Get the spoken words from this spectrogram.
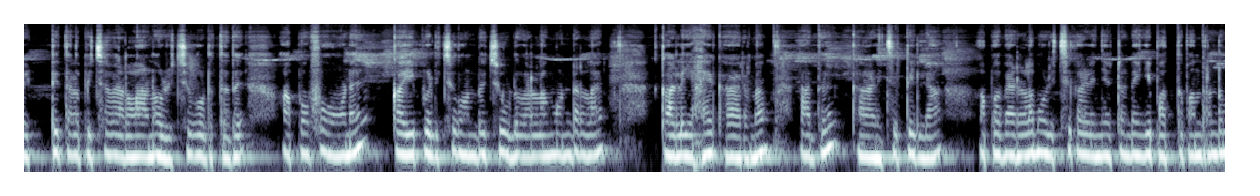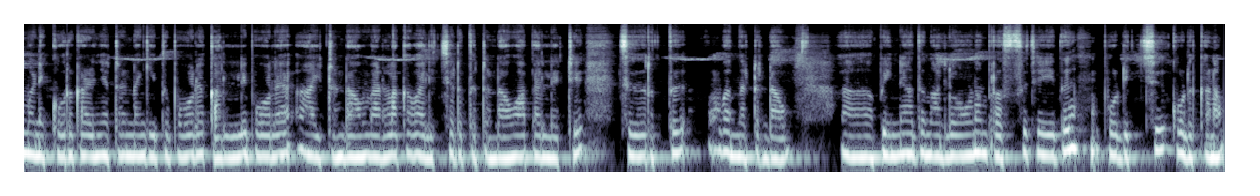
വെട്ടി തിളപ്പിച്ച വെള്ളമാണ് ഒഴിച്ചു കൊടുത്തത്. അപ്പോൾ ഫോണ് കൈ പിടിച്ചുകൊണ്ട് ചൂടുവെള്ളം കൊണ്ടുള്ള കളിയായ കാരണം അത് കാണിച്ചിട്ടില്ല. അപ്പോൾ വെള്ളം ഒഴിച്ച് കഴിഞ്ഞിട്ടുണ്ടെങ്കിൽ പത്ത് പന്ത്രണ്ട് മണിക്കൂർ കഴിഞ്ഞിട്ടുണ്ടെങ്കിൽ ഇതുപോലെ കല്ല് പോലെ ആയിട്ടുണ്ടാവും. വെള്ളമൊക്കെ വലിച്ചെടുത്തിട്ടുണ്ടാവും. ആ പെല്ലറ്റ് ചേർത്ത് വന്നിട്ടുണ്ടാവും. പിന്നെ അത് നല്ലോണം പ്രസ് ചെയ്ത് പൊടിച്ച് കൊടുക്കണം.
